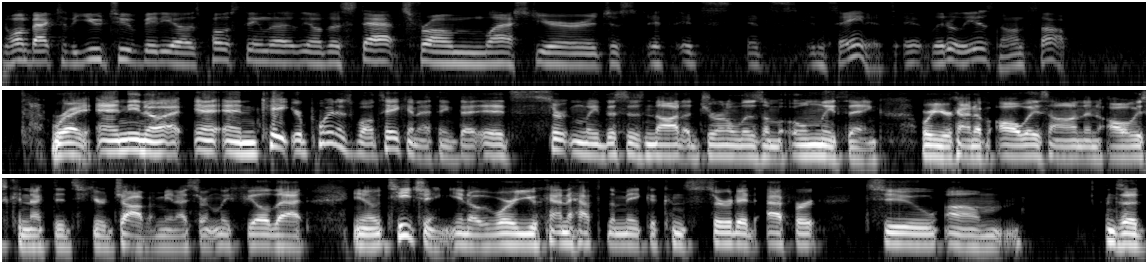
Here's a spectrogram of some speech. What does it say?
going back to the YouTube videos, posting the you know the stats from last year. It just it's it's it's insane. It's it literally is nonstop. Right. And, you know, and, and, Kate, your point is well taken. I think that it's certainly this is not a journalism only thing where you're kind of always on and always connected to your job. I mean, I certainly feel that, you know, teaching, you know, where you kind of have to make a concerted effort to, um, to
